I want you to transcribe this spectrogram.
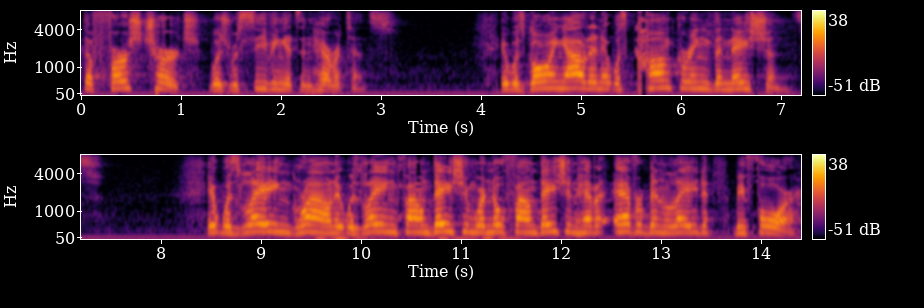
the first church was receiving its inheritance. It was going out and it was conquering the nations. It was laying ground. It was laying foundation where no foundation had ever been laid before.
